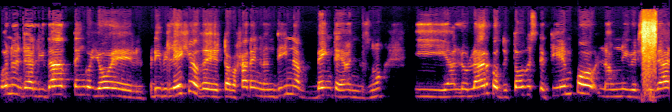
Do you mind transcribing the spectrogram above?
Bueno, en realidad tengo yo el privilegio de trabajar en la Andina 20 años, ¿no? Y a lo largo de todo este tiempo la universidad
